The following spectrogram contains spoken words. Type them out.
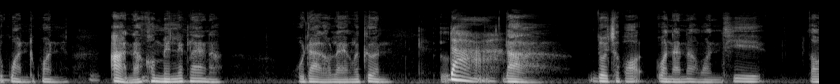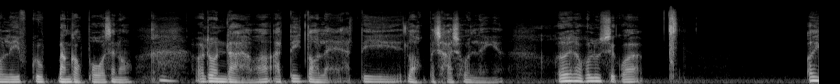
ทุกวันทุกวันเนี่ยอ่านนะคอมเมนต์แรกๆนะโอ้ด่าเราแรงเหลือเกิน ด่า ด่า โดยเฉพาะวันนั้นอะวันที่เรา leave group บางกอกโพสเนาะค่ะว่าโดนด่าว่าอาร์ตี้ตอแหลอาร์ตี้หลอกประชาชนอะไรเงี้ย เอ้ยเราก็รู้สึกว่า เอ้ย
